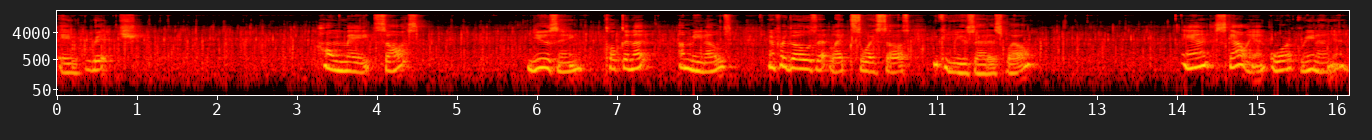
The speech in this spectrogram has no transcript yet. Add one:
a rich homemade sauce using coconut aminos. And for those that like soy sauce, you can use that as well. And scallion or green onion.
